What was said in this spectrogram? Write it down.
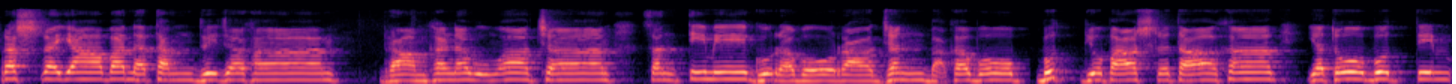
प्रश्रयावनतं द्विजः ब्राह्मण उवाच सन्ति मे गुरवो राजन् भगवो बुद्ध्युपाश्रिताः यतो बुद्धिम्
